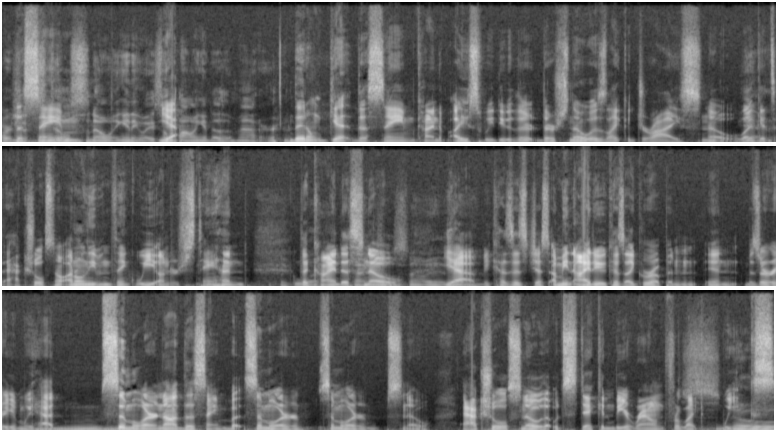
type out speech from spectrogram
where get the same. snowing anyway so Yeah. plowing it doesn't matter They don't get the same kind of ice we do. Their their snow is like dry snow, like Yeah. it's actual snow. I don't even think we understand Like the kind of snow. snow is, yeah, yeah. because it's just. I mean, I do because I grew up in in Missouri and we had Mm. similar, not the same, but similar similar snow. Actual snow that would stick and be around for like weeks.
